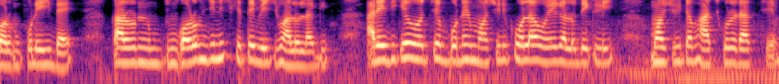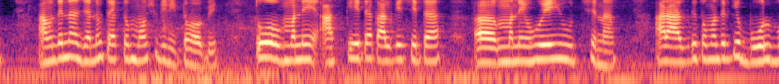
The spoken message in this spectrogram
গরম করেই দেয়। কারণ গরম জিনিস খেতে বেশ ভালো লাগে। আর এদিকে হচ্ছে বোনের মশুরি খোলা হয়ে গেল দেখলেই মশুরিটা ভাজ করে রাখছে। আমাদের না জানো তো একটা মশুরি নিতে হবে। তো মানে আজকে এটা কালকে সেটা মানে হয়েই উঠছে না। আর আজকে তোমাদেরকে বলব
